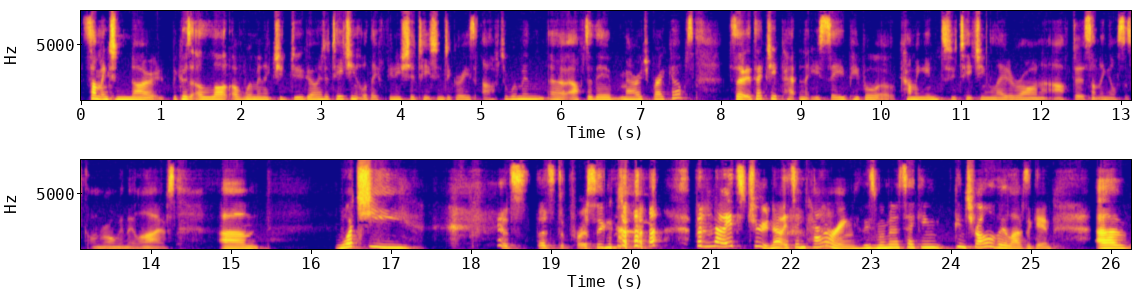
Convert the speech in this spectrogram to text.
something to note because a lot of women actually do go into teaching or they finish their teaching degrees after women uh, after their marriage breakups. So it's actually a pattern that you see people coming into teaching later on after something else has gone wrong in their lives. Um, what she That's that's depressing. but no, it's true. No, it's empowering. These women are taking control of their lives again. Um,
